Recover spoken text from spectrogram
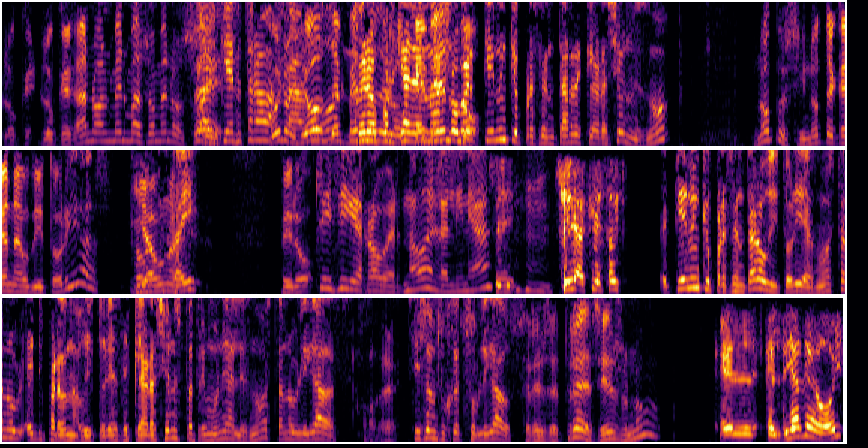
lo, que, lo que gano al mes más o menos sé. Cualquier depende Pero de porque lo además. Robert, tienen que presentar declaraciones, ¿no? No, pues si no te caen auditorías. Y Robert, aún ¿está así- ahí? Pero Sí, sigue Robert, ¿no? En la línea. Sí, sí, aquí estoy. Eh, tienen que presentar auditorías, ¿no? Están, eh, perdón, auditorías, declaraciones patrimoniales, ¿no? Están obligadas. Joder, Sí son sujetos obligados. tres de tres, y eso, ¿no? El, el día de hoy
